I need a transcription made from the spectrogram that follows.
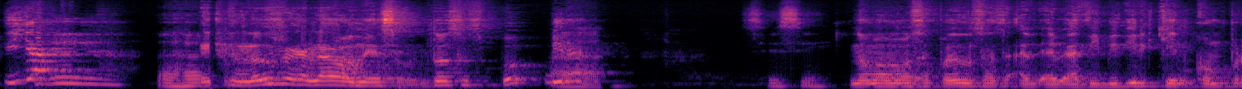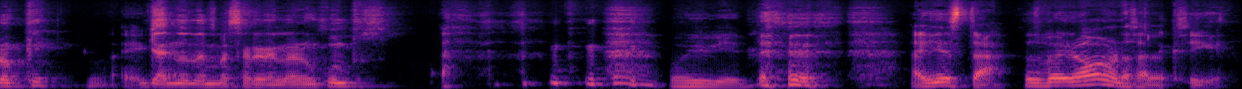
Y ya, entre los dos regalaron eso. Entonces, mira. Sí, sí. No vamos a ponernos a, dividir quién compró qué. Ya nada más se regalaron juntos. Muy bien. Ahí está. Pues bueno, vámonos a la que sigue.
